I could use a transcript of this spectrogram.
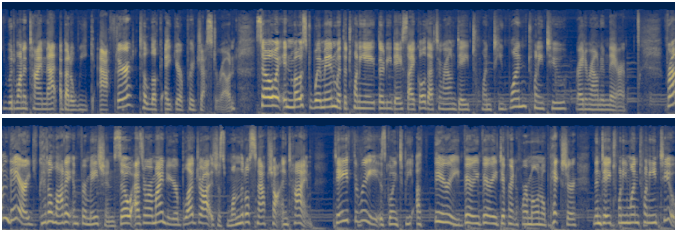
You would want to time that about a week after to look at your progesterone. So, in most women with a 28 30 day cycle, that's around day 21, 22, right around in there. From there, you get a lot of information. So, as a reminder, your blood draw is just one little snapshot in time. Day three is going to be a very, very, very different hormonal picture than day 21, 22.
